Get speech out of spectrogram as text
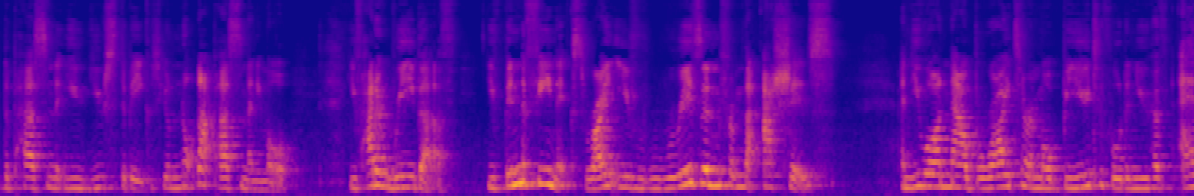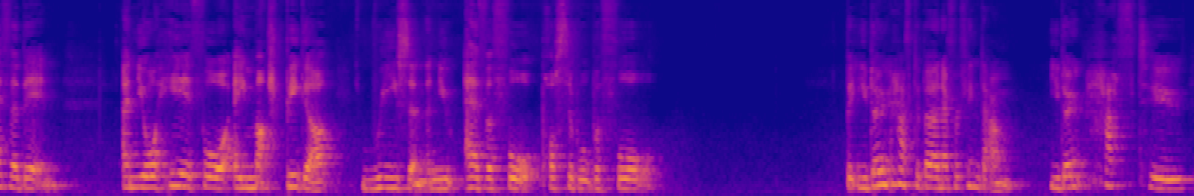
the person that you used to be, because you're not that person anymore. You've had a rebirth. You've been the phoenix, right? You've risen from the ashes and you are now brighter and more beautiful than you have ever been. And you're here for a much bigger reason than you ever thought possible before. But you don't have to burn everything down. You don't have to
